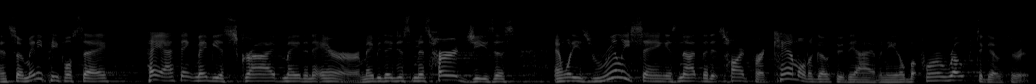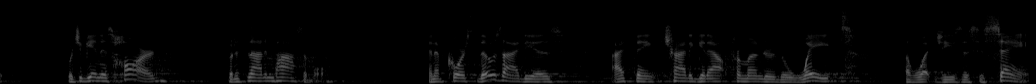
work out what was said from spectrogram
And so many people say, hey, I think maybe a scribe made an error. Maybe they just misheard Jesus. And what he's really saying is not that it's hard for a camel to go through the eye of a needle, but for a rope to go through, which again is hard, but it's not impossible. And of course, those ideas, I think, try to get out from under the weight of what Jesus is saying.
